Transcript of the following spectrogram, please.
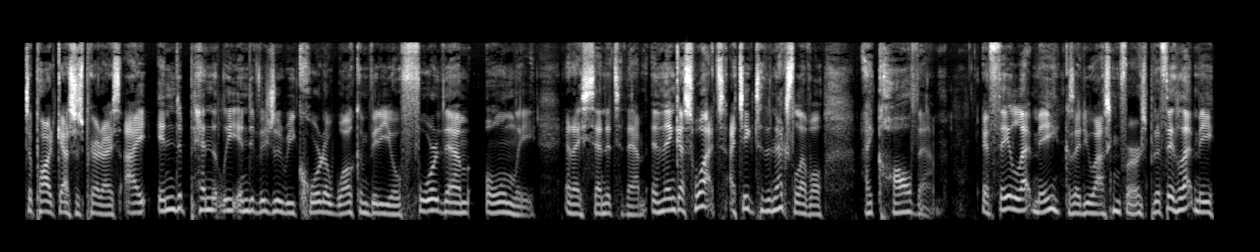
to Podcasters Paradise. I independently, individually record a welcome video for them only, and I send it to them. And then guess what? I take it to the next level. I call them. If they let me, because I do ask them first, but if they let me,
